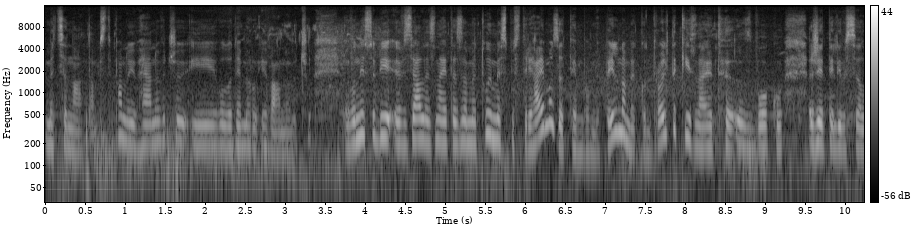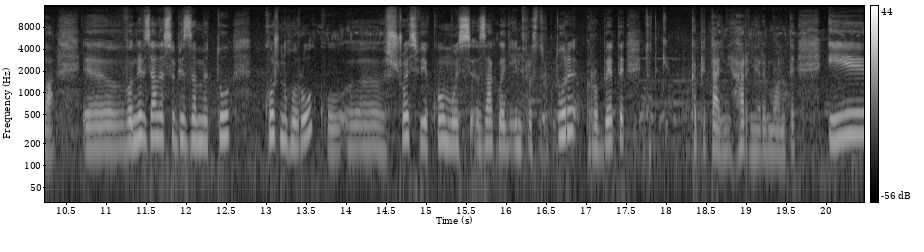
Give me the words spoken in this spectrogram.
меценатам Степану Євгеновичу і Володимиру Івановичу. Вони собі взяли, знаєте, за мету, і ми спостерігаємо за тим, бо ми пильно, ми контроль такий, знаєте, з боку жителів села. Е, Вони взяли собі за мету кожного року е, щось в якомусь закладі інфраструктури робити. І то такі капітальні, гарні ремонти. І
